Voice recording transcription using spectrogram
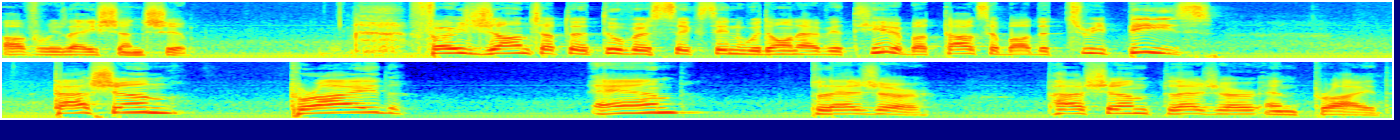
of relationship. First John chapter 2 verse 16 we don't have it here but talks about the three P's passion pride and pleasure. Passion pleasure and pride.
